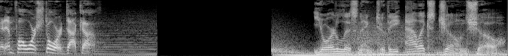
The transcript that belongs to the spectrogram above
at InfoWarsStore.com. You're listening to The Alex Jones Show.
